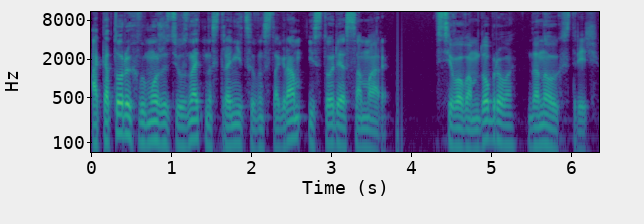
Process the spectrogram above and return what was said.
о которых вы можете узнать на странице в Инстаграм «История Самары». Всего вам доброго, до новых встреч!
